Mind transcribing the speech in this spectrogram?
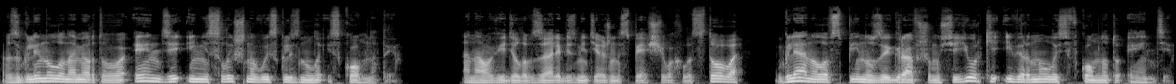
взглянула на мертвого Энди и неслышно выскользнула из комнаты. Она увидела в зале безмятежно спящего Хлыстова, глянула в спину заигравшемуся Юрке и вернулась в комнату Энди.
